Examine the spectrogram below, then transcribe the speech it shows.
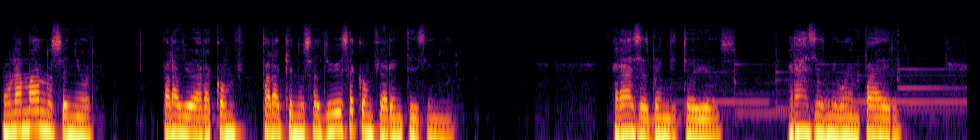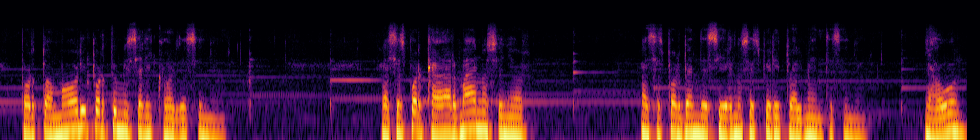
una mano, Señor, para, ayudar a para que nos ayudes a confiar en ti, Señor. Gracias, bendito Dios. Gracias, mi buen Padre por tu amor y por tu misericordia, Señor. Gracias por cada hermano, Señor. Gracias por bendecirnos espiritualmente, Señor. Y aún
